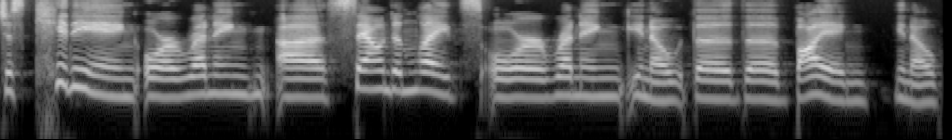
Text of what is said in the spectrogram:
just kidding or running uh, sound and lights or running, you know, the the buying, you know,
